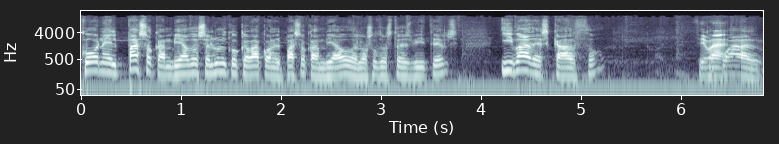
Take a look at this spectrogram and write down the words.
con el paso cambiado, es el único que va con el paso cambiado de los otros tres Beatles, y va descalzo. Encima, cual-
